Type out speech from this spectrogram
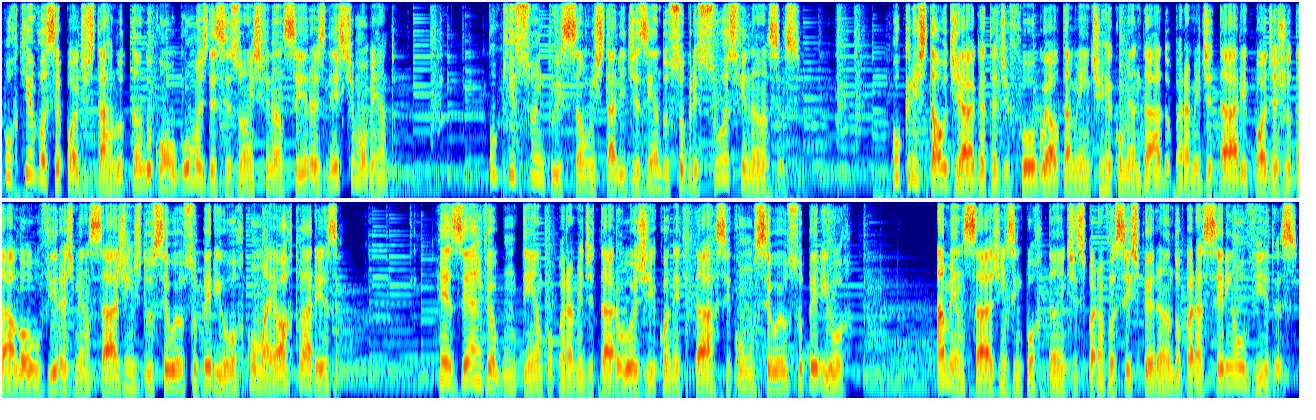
porque você pode estar lutando com algumas decisões financeiras neste momento. O que sua intuição está lhe dizendo sobre suas finanças? O cristal de ágata de fogo é altamente recomendado para meditar e pode ajudá-lo a ouvir as mensagens do seu eu superior com maior clareza. Reserve algum tempo para meditar hoje e conectar-se com o seu eu superior. Há mensagens importantes para você esperando para serem ouvidas.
